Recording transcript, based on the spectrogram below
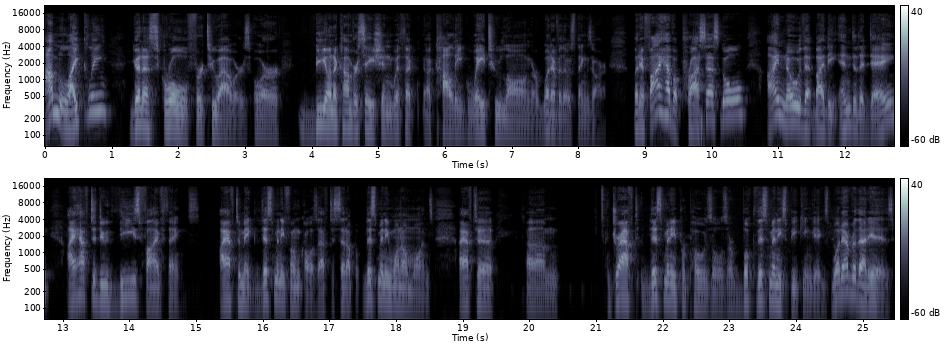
i'm likely gonna scroll for two hours or be on a conversation with a, a, colleague way too long or whatever those things are. But if I have a process goal, I know that by the end of the day, I have to do these five things. I have to make this many phone calls. I have to set up this many one on ones. I have to um, draft this many proposals or book this many speaking gigs, whatever that is.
